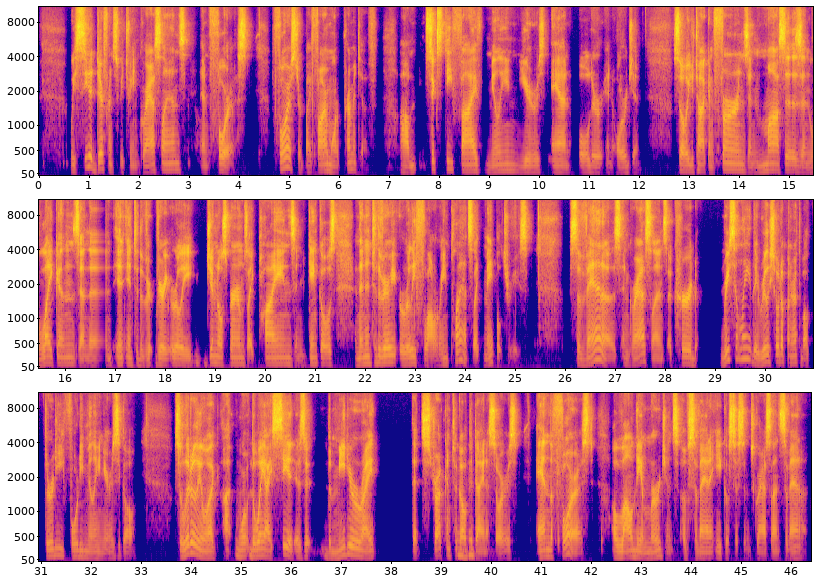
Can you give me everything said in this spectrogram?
we see a difference between grasslands and forest. Forests are by far more primitive, um, 65 million years and older in origin. So you're talking ferns and mosses and lichens, and then in, into the very early gymnosperms like pines and ginkgos, and then into the very early flowering plants like maple trees. Savannas and grasslands occurred recently. They really showed up on Earth about 30, 40 million years ago. So literally, like uh, the way I see it is that the meteorite that struck and took mm-hmm. out the mm-hmm. dinosaurs and the forest allowed the emergence of savanna ecosystems, grassland savanna.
